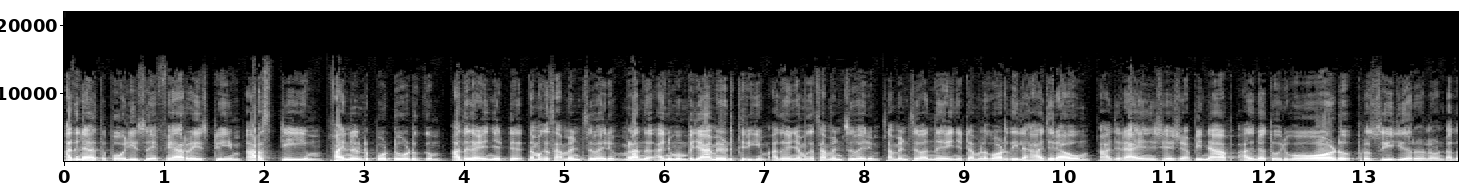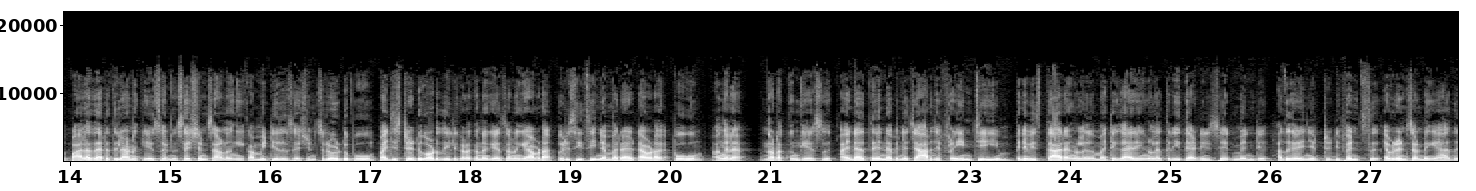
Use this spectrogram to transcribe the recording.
അതിനകത്ത് പോലീസ് എഫ്ഐആർ രജിസ്റ്റർ ചെയ്യും അറസ്റ്റ് ചെയ്യും ഫൈനൽ റിപ്പോർട്ട് കൊടുക്കും. അത് കഴിഞ്ഞിട്ട് നമുക്ക് സമൻസ് വരും. നമ്മൾ അന്ന് അതിന് മുമ്പ് ജാമ്യം എടുത്തിരിക്കും. അത് കഴിഞ്ഞ് നമുക്ക് സമൻസ് വരും. സമൻസ് വന്നു കഴിഞ്ഞിട്ട് നമ്മൾ കോടതിയിൽ ഹാജരാവും. ഹാജരായതിനു ശേഷം പിന്നെ അതിനകത്ത് ഒരുപാട് പ്രൊസീജിയറുകളുണ്ട് അത് പലതരത്തിലാണ് കേസ് വരുന്നത്. സെഷൻസ് ആണെങ്കിൽ കമ്മിറ്റ് ചെയ്ത സെഷൻസിലോട്ട് പോകും മജിസ്ട്രേറ്റ് കോടതിയിൽ കിടക്കുന്ന കേസാണെങ്കിൽ അവിടെ ഒരു സി സി നമ്പറായിട്ട് അവിടെ പോകും അങ്ങനെ നടക്കും കേസ് അതിന്റെ അകത്ത് തന്നെ പിന്നെ ചാർജ് ഫ്രെയിം ചെയ്യും. പിന്നെ വിസ്താരങ്ങൾ മറ്റു കാര്യങ്ങൾ ത്രീ തേർട്ടി സ്റ്റേറ്റ്മെന്റ് അത് കഴിഞ്ഞിട്ട് ഡിഫൻസ് എവിഡൻസ് ഉണ്ടെങ്കിൽ അത്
